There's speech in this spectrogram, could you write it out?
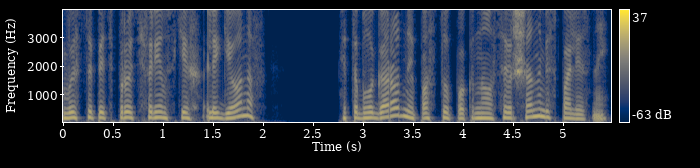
Выступить против римских легионов? Это благородный поступок, но совершенно бесполезный.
